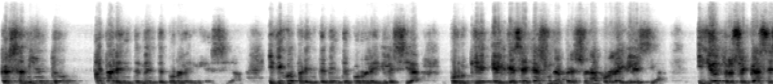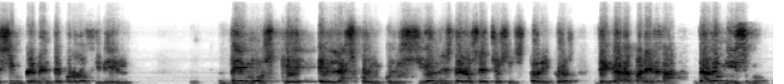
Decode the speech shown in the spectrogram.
Casamiento aparentemente por la iglesia. Y digo aparentemente por la iglesia porque el que se case una persona por la iglesia y otro se case simplemente por lo civil, vemos que en las conclusiones de los hechos históricos de cada pareja da lo mismo.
